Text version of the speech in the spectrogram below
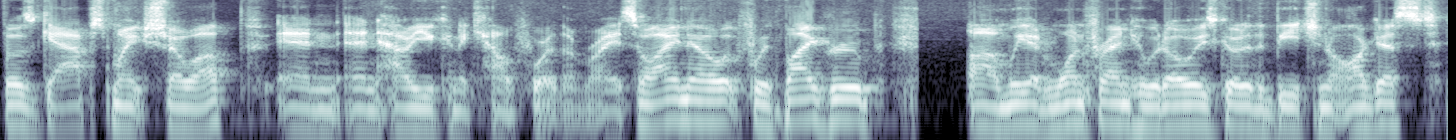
those gaps might show up and and how you can account for them right so i know if with my group um, we had one friend who would always go to the beach in august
